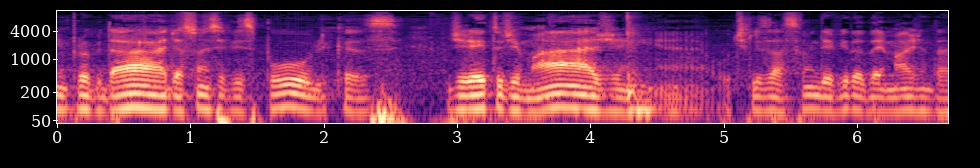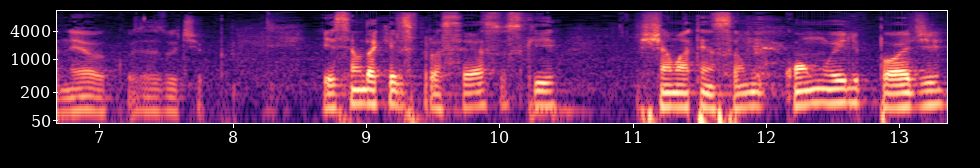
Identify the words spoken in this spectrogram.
de improbidade, ações civis públicas, direito de imagem, é, utilização indevida da imagem da ANEL, coisas do tipo. Esse é um daqueles processos que chama a atenção como ele pode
